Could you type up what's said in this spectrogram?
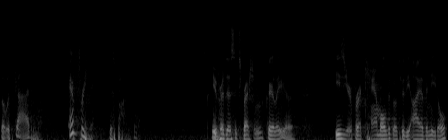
But with God, everything is possible. You've heard this expression clearly uh, easier for a camel to go through the eye of a needle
